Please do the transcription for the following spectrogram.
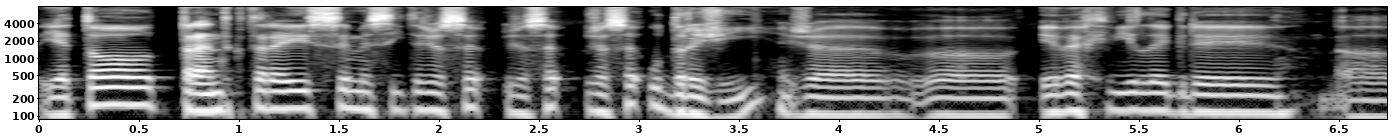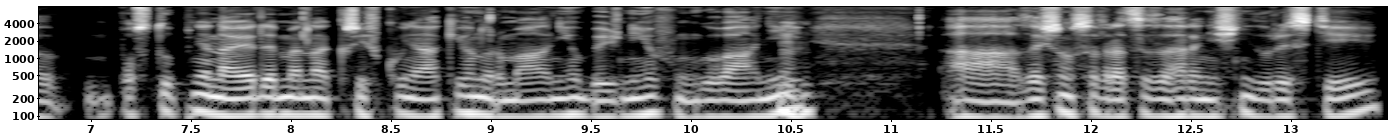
Je to trend, který si myslíte, že se, že se, že se udrží, že uh, i ve chvíli, kdy uh, postupně najedeme na křivku nějakého normálního běžného fungování, mm-hmm a začnou se vracet zahraniční turisti,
